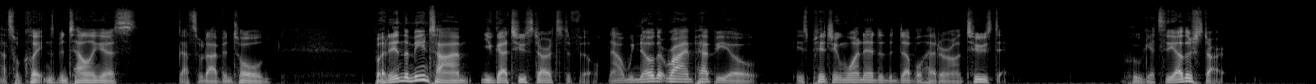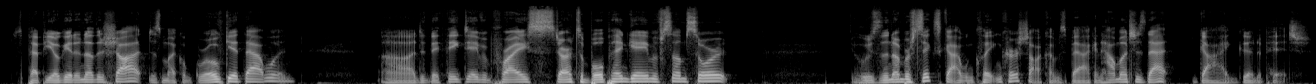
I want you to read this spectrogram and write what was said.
That's what Clayton's been telling us. That's what I've been told. But in the meantime, you've got two starts to fill. Now, we know that Ryan Pepiot is pitching one end of the doubleheader on Tuesday. Who gets the other start? Does Pepiot get another shot? Does Michael Grove get that one? Uh, did they think David Price starts a bullpen game of some sort? Who's the number six guy when Clayton Kershaw comes back? And how much is that guy going to pitch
